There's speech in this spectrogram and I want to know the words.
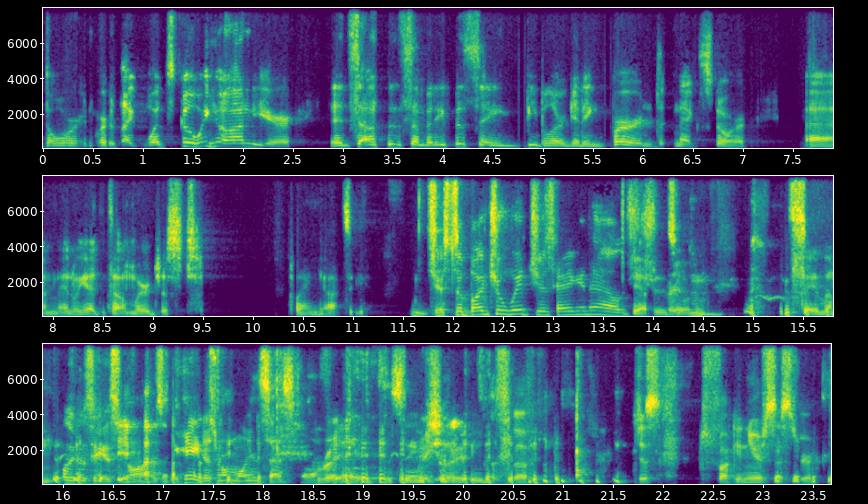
door and were like, "What's going on here?" It sounded somebody was saying people are getting burned next door, um, and we had to tell them we are just playing Yahtzee. Just a bunch of witches hanging out. Yep. Should've told them. Salem. I was going to say it's small. I was like, hey, just normal incest stuff. Right. It's the same shit. stuff. Just fucking your sister.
